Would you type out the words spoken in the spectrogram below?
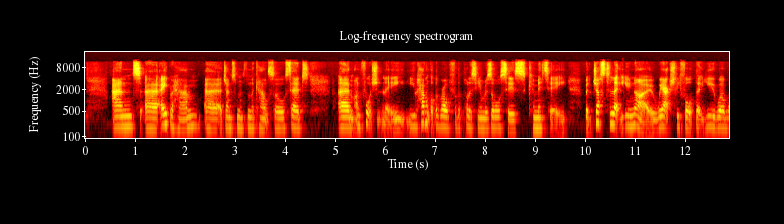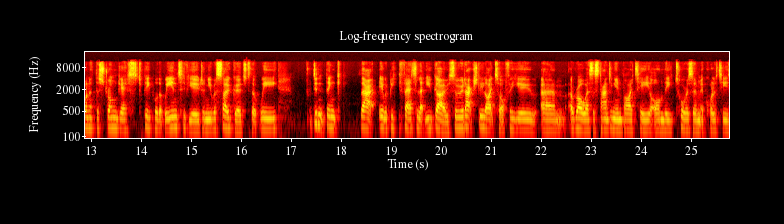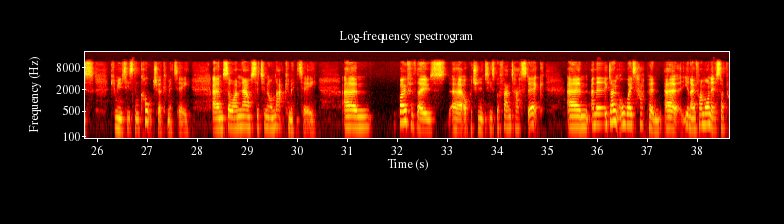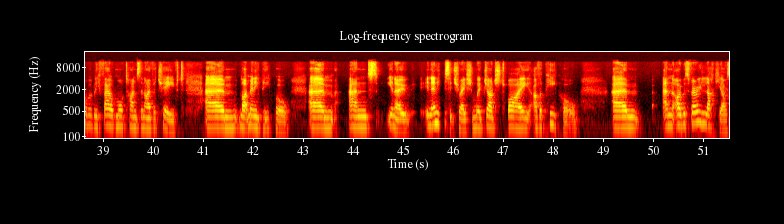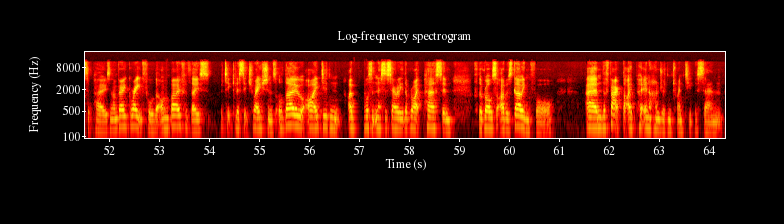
and uh, Abraham, uh, a gentleman from the council, said, um, unfortunately, you haven't got the role for the Policy and Resources Committee. But just to let you know, we actually thought that you were one of the strongest people that we interviewed, and you were so good that we didn't think that it would be fair to let you go. So we would actually like to offer you um, a role as a standing invitee on the Tourism, Equalities, Communities and Culture Committee. Um, so I'm now sitting on that committee. Um, both of those uh, opportunities were fantastic. Um, and they don't always happen. Uh, you know, if I'm honest, I've probably failed more times than I've achieved, um, like many people. Um, and, you know, in any situation, we're judged by other people. Um, and I was very lucky, I suppose, and I'm very grateful that on both of those particular situations, although I didn't, I wasn't necessarily the right person for the roles that I was going for, um, the fact that I put in 120%.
